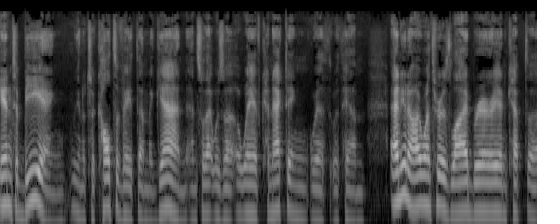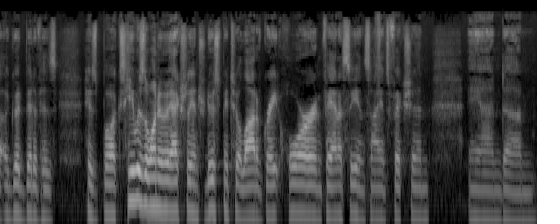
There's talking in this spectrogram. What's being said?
into being, you know, to cultivate them again. And so that was a, a way of connecting with with him. And you know, I went through his library and kept a, a good bit of his his books. He was the one who actually introduced me to a lot of great horror and fantasy and science fiction and um,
